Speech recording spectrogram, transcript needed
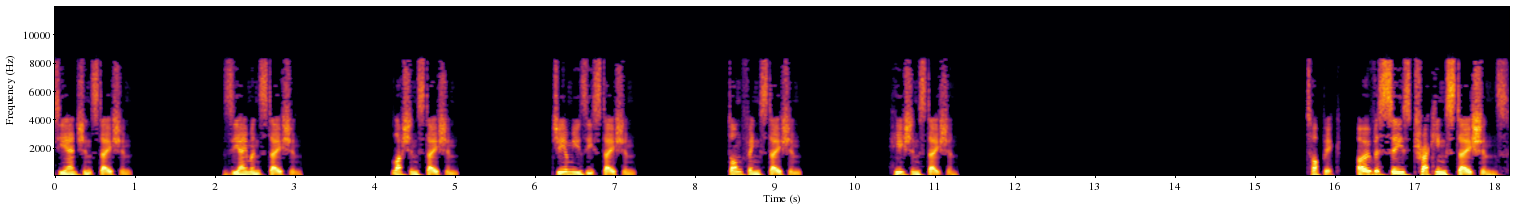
Tianshan Station Xiamen Station Lushan Station Jiamusi Station Dongfeng Station Heishan Station Topic: Overseas tracking stations.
